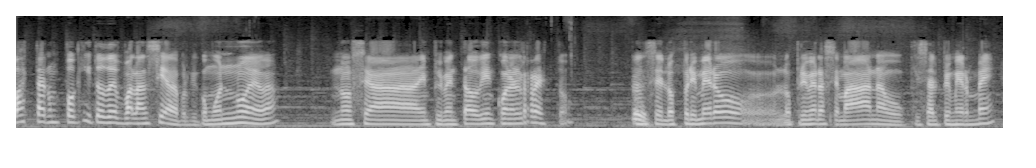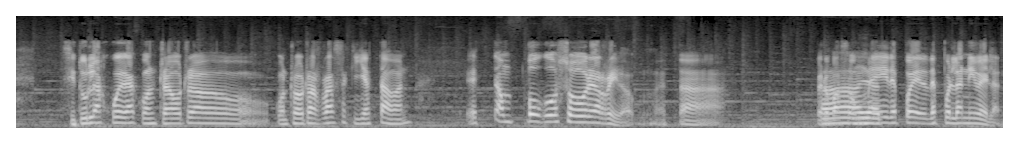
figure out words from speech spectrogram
va a estar un poquito desbalanceada, porque como es nueva, no se ha implementado bien con el resto. Entonces, los primeros, las primeras semanas o quizá el primer mes, si tú la juegas contra otra, contra otras razas que ya estaban, está un poco sobre arriba. Está, pero Ah, pasa un ya. mes y después, después la nivelan.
